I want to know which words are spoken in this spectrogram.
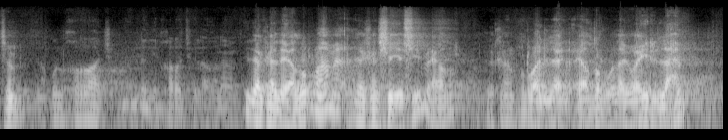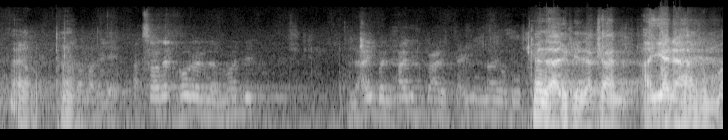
سم أقول الخراج الذي خرج في الأغنام. إذا كان لا يضرها ما إذا كان شيء يسير ما يضر. إذا كان الخراج لا يضر ولا يغير اللحم ما يضر. نعم أحسن قول المؤلف العيب الحادث بعد التعيين لا يضر. كذلك إذا كان عينها ثم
